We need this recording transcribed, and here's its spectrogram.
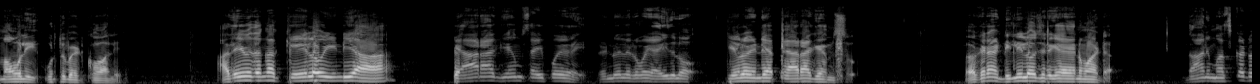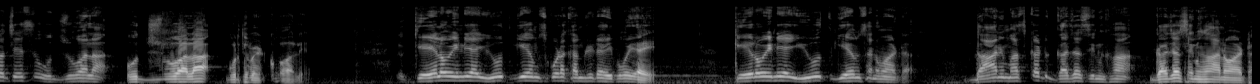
మౌలి గుర్తుపెట్టుకోవాలి. అదేవిధంగా ఖేలో ఇండియా పారా గేమ్స్ అయిపోయాయి రెండు వేల ఇరవై ఐదులో. Khelo India para games. ఓకేనా? ఢిల్లీలో జరిగాయి అన్నమాట దాని మస్కట్ వచ్చేసి ఉజ్వల. ఉజ్వల గుర్తుపెట్టుకోవాలి. ఖేలో ఇండియా యూత్ గేమ్స్ కూడా కంప్లీట్ అయిపోయాయి. ఖేలో ఇండియా యూత్ గేమ్స్ అనమాట దాని మస్కట్ గజ సిన్హా గజ సిన్హా అనమాట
